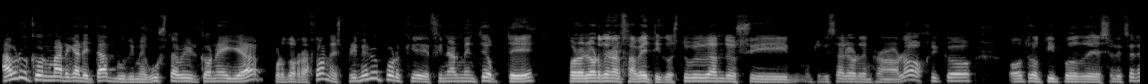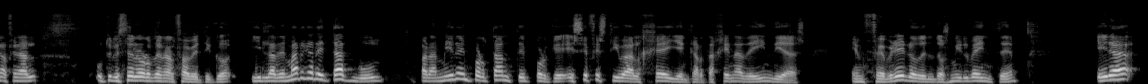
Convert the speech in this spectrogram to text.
hablo con Margaret Atwood y me gusta abrir con ella por dos razones. Primero, porque finalmente opté por el orden alfabético. Estuve dudando si utilizar el orden cronológico, otro tipo de selección y al final utilicé el orden alfabético. Y la de Margaret Atwood para mí era importante porque ese festival Hey en Cartagena de Indias en febrero del 2020 era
